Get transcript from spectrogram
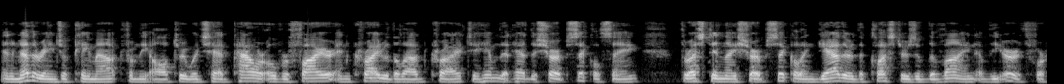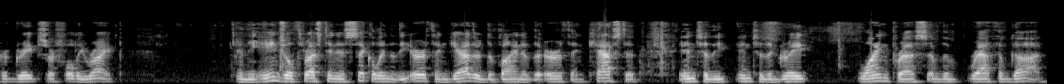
And another angel came out from the altar which had power over fire, and cried with a loud cry to him that had the sharp sickle, saying, Thrust in thy sharp sickle, and gather the clusters of the vine of the earth, for her grapes are fully ripe. And the angel thrust in his sickle into the earth, and gathered the vine of the earth, and cast it into the into the great winepress of the wrath of God.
